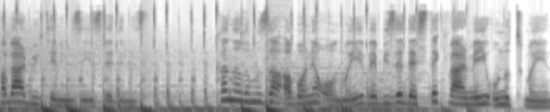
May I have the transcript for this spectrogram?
haber bültenimizi izlediniz. Kanalımıza abone olmayı ve bize destek vermeyi unutmayın.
